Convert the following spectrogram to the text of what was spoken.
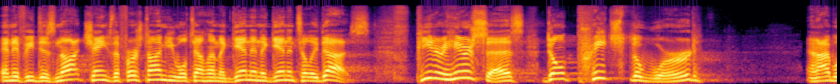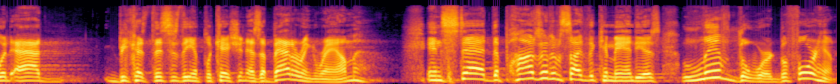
And if he does not change the first time, you will tell him again and again until he does. Peter here says, don't preach the word. And I would add, because this is the implication, as a battering ram. Instead, the positive side of the command is live the word before him.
